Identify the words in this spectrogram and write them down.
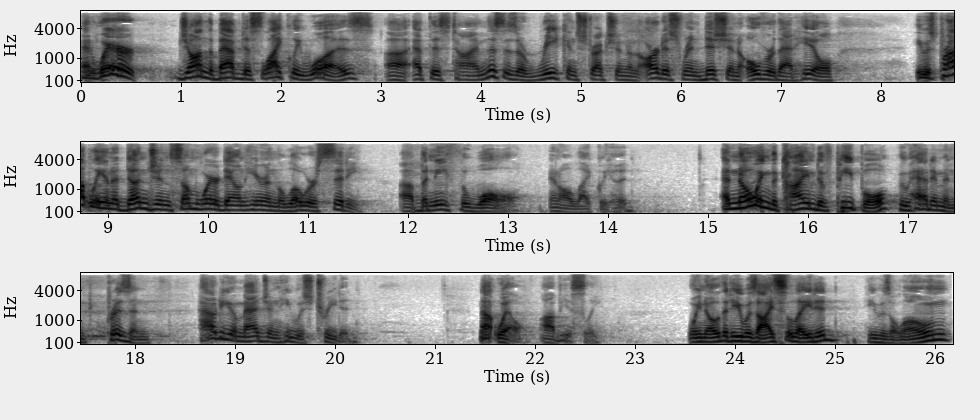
And where John the Baptist likely was uh, at this time. This is a reconstruction, an artist's rendition over that hill. He was probably in a dungeon somewhere down here in the lower city, uh, beneath the wall, in all likelihood. And knowing the kind of people who had him in prison, how do you imagine he was treated? Not well, obviously. We know that he was isolated, he was alone,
